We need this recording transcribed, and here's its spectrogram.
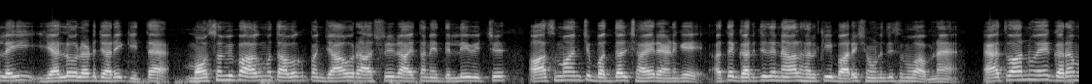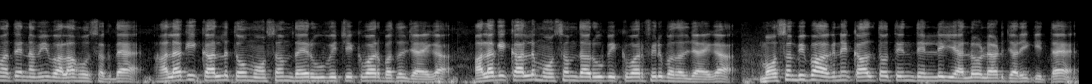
ਲਈ ਯੈਲੋ ਅਲਰਟ ਜਾਰੀ ਕੀਤਾ ਹੈ। ਮੌਸਮ ਵਿਭਾਗ ਮੁਤਾਬਕ ਪੰਜਾਬ, ਰਾਸ਼ਟਰੀ ਰਾਜਧਾਨੀ ਦਿੱਲੀ ਵਿੱਚ ਆਸਮਾਨ 'ਚ ਬੱਦਲ ਛਾਏ ਰਹਿਣਗੇ ਅਤੇ ਗਰਜ ਦੇ ਨਾਲ ਹਲਕੀ ਬਾਰਿਸ਼ ਹੋਣ ਦੀ ਸੰਭਾਵਨਾ ਹੈ। ਐਤਵਾਰ ਨੂੰ ਇਹ ਗਰਮ ਅਤੇ ਨਮੀ ਵਾਲਾ ਹੋ ਸਕਦਾ ਹੈ। ਹਾਲਾਂਕਿ ਕੱਲ ਤੋਂ ਮੌਸਮ ਦੇ ਰੂਪ ਵਿੱਚ ਇੱਕ ਵਾਰ ਬਦਲ ਜਾਏਗਾ। ਹਾਲਾਂਕਿ ਕੱਲ ਮੌਸਮ ਦਾ ਰੂਪ ਇੱਕ ਵਾਰ ਫਿਰ ਬਦਲ ਜਾਏਗਾ। ਮੌਸਮ ਵਿਭਾਗ ਨੇ ਕੱਲ ਤੋਂ 3 ਦਿਨ ਲਈ ਯੈਲੋ ਅਲਰਟ ਜਾਰੀ ਕੀਤਾ ਹੈ।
